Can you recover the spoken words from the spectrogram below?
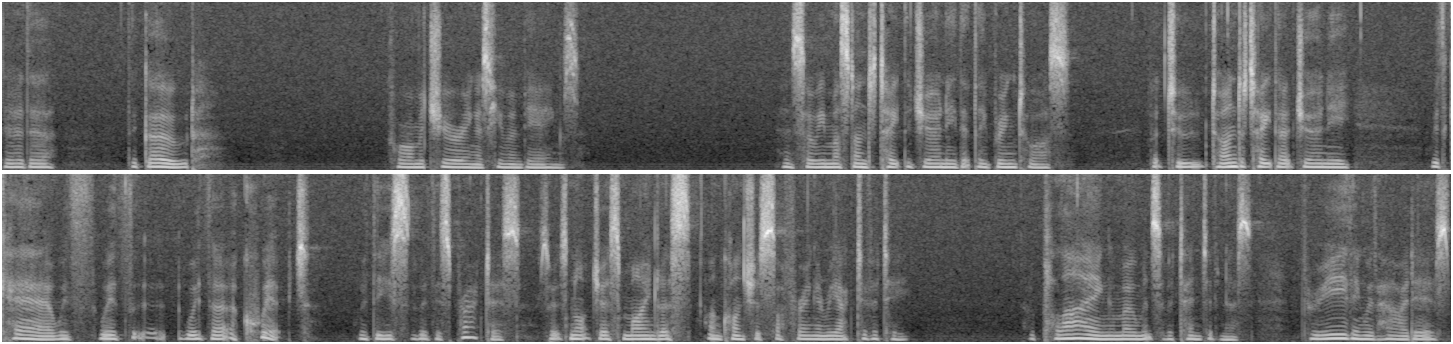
They're the, the goad for our maturing as human beings. And so we must undertake the journey that they bring to us. But to, to undertake that journey with care, with, with, with uh, equipped with, these, with this practice. So it's not just mindless, unconscious suffering and reactivity. Applying moments of attentiveness, breathing with how it is,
